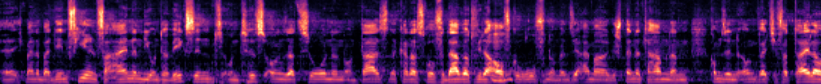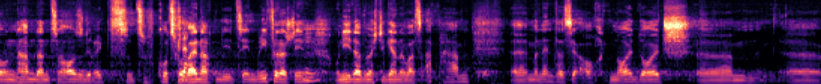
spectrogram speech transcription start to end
Äh, ich meine, bei den vielen Vereinen, die unterwegs sind und Hilfsorganisationen und da ist eine Katastrophe, da wird wieder mhm. aufgerufen und wenn sie einmal gespendet haben, dann kommen sie in irgendwelche Verteiler und haben dann zu Hause direkt zu, zu, kurz vor Klar. Weihnachten die zehn Briefe da stehen mhm. und jeder möchte gerne was abhaben. Äh, man nennt das ja auch neudeutsch ähm, äh, äh,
